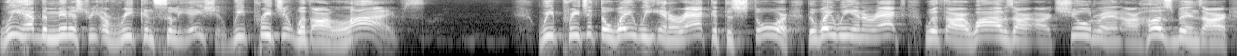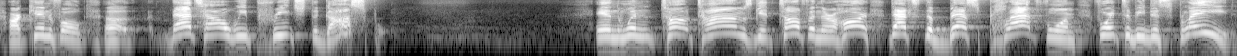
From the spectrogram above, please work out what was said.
We have the ministry of reconciliation. We preach it with our lives. We preach it the way we interact at the store, the way we interact with our wives, our, our children, our husbands, our, our kinfolk. Uh, that's how we preach the gospel. And when times get tough and they're hard, that's the best platform for it to be displayed.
